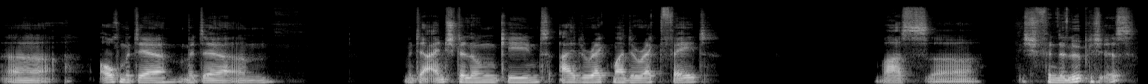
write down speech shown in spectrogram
Äh, auch mit der, mit der, ähm, mit der Einstellung gehend I direct my direct fate, was äh, ich finde löblich ist.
